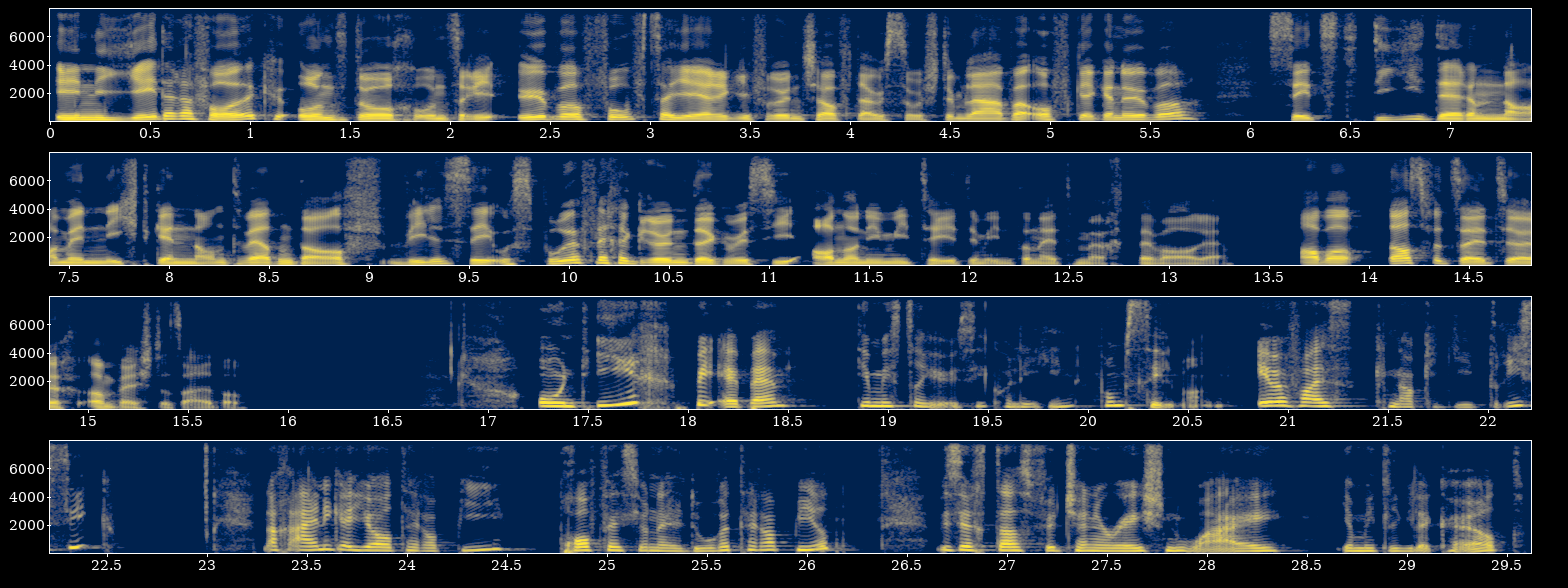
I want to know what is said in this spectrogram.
In jeder Folge und durch unsere über 15-jährige Freundschaft auch sonst im Leben oft gegenüber sitzt die, deren Name nicht genannt werden darf, weil sie aus beruflichen Gründen gewisse Anonymität im Internet möchte bewahren. Aber das erzählt ihr euch am besten selber. Und ich bin eben die mysteriöse Kollegin vom Silvan. Ebenfalls knackige 30. Nach einigen Jahren Therapie professionell durchtherapiert, wie sich das für Generation Y ja mittlerweile gehört.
